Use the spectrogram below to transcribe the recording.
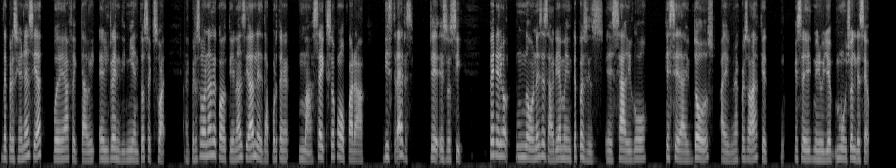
depresión y ansiedad puede afectar el rendimiento sexual. Hay personas que cuando tienen ansiedad les da por tener más sexo como para distraerse, eso sí, pero no necesariamente pues es, es algo que se da en todos. Hay unas personas que, que se disminuye mucho el deseo.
